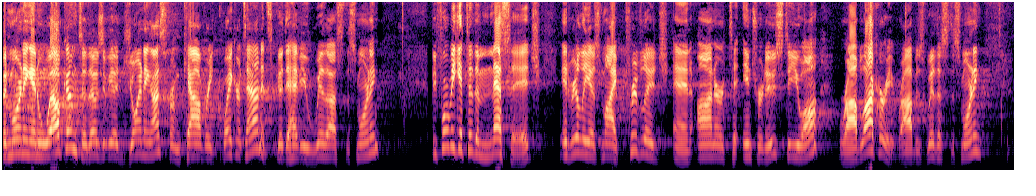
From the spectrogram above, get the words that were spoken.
Good morning and welcome to those of you joining us from Calvary Quakertown. It's good to have you with us this morning. Before we get to the message, it really is my privilege and honor to introduce to you all Rob Loughery. Rob is with us this morning.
